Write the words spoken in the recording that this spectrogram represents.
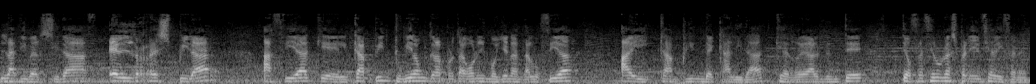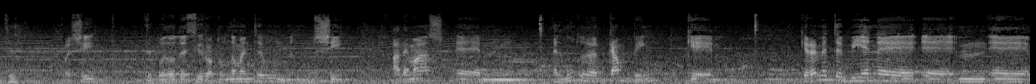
la diversidad, el respirar, hacía que el camping tuviera un gran protagonismo y en Andalucía hay camping de calidad que realmente te ofrecen una experiencia diferente. Pues sí, te puedo decir rotundamente un, sí. Además, em, el mundo del camping, que, que realmente viene eh, eh,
